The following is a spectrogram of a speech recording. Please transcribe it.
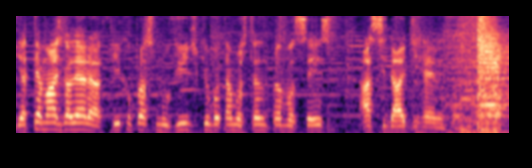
E até mais, galera. Fica o próximo vídeo que eu vou estar mostrando para vocês a cidade de Hamilton.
